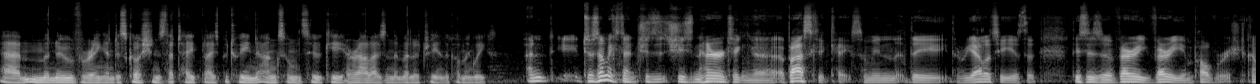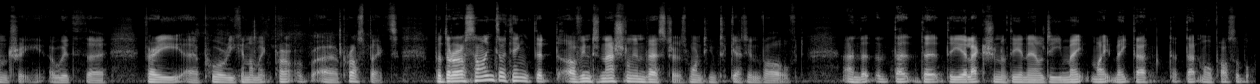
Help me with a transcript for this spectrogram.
um, manoeuvring and discussions that take place between Aung San Suu Kyi, her allies, and the military in the coming weeks? And to some extent, she's she's inheriting a, a, basket case. I mean, the the reality is that this is a very very impoverished country with uh, very uh, poor economic pro- uh, prospects. But there are signs, I think, that of international investors wanting to get involved, and that that, that the election of the NLD might might make that that, that more possible.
